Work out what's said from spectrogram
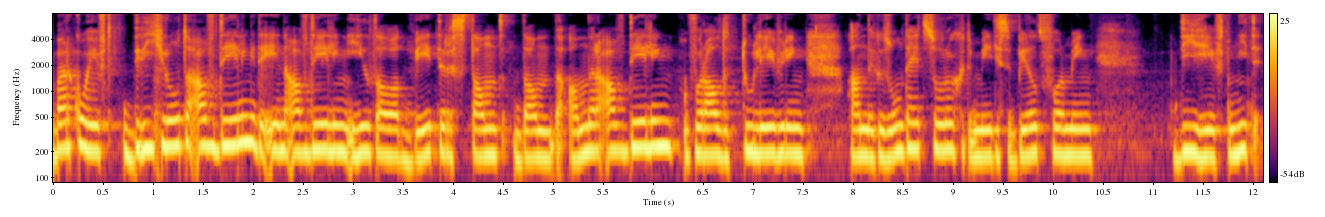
Barco heeft drie grote afdelingen. De ene afdeling hield al wat beter stand dan de andere afdeling. Vooral de toelevering aan de gezondheidszorg, de medische beeldvorming, die heeft niet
